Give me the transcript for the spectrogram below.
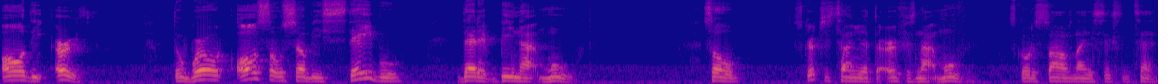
all the earth, the world also shall be stable that it be not moved. So scripture's telling you that the earth is not moving. Let's go to Psalms 96 and 10.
